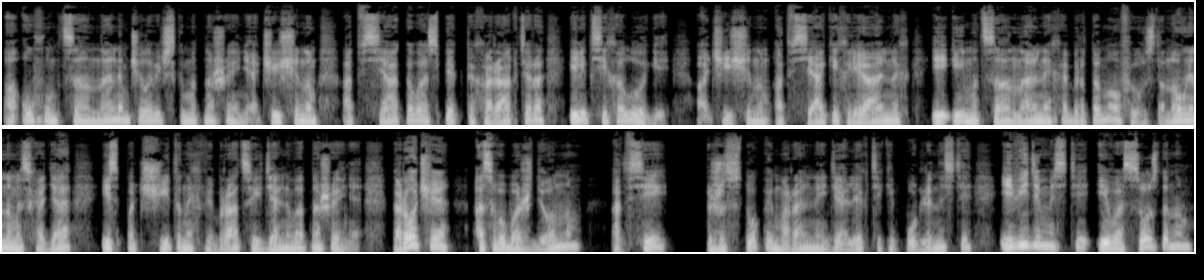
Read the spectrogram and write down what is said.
а о функциональном человеческом отношении, очищенном от всякого аспекта характера или психологии, очищенном от всяких реальных и эмоциональных обертонов и установленном исходя из подсчитанных вибраций идеального отношения, короче, освобожденном от всей жестокой моральной диалектики подлинности и видимости и воссозданном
